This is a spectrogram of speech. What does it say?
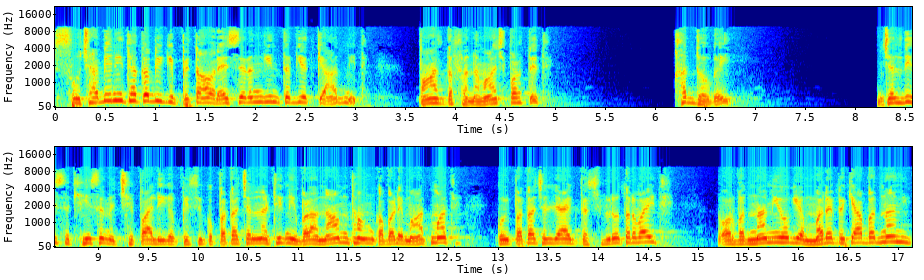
सोचा भी नहीं था कभी कि पिता और ऐसे रंगीन तबीयत के आदमी थे। पाँच दफ़ा नमाज़ पढ़ते थे। हद हो गई। जल्दी से खीसे में छिपा ली गई किसी को पता चलना ठीक नहीं, बड़ा नाम था उनका, बड़े महात्मा थे। कोई पता चल जाए तस्वीर उतरवाई थी और बदनामी हो गया, मरे पे क्या बदनामी?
